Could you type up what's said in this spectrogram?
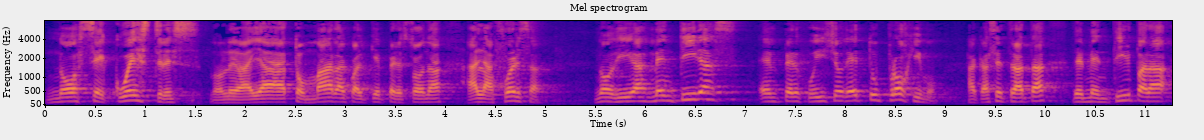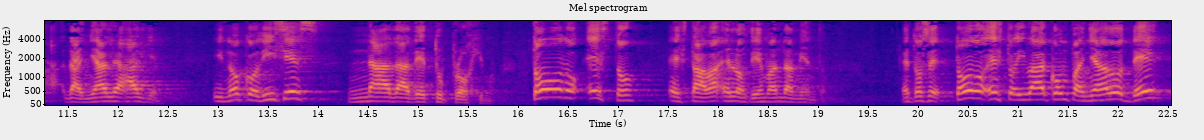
no secuestres, no le vaya a tomar a cualquier persona a la fuerza. No digas mentiras en perjuicio de tu prójimo. Acá se trata de mentir para dañarle a alguien. Y no codicies nada de tu prójimo. Todo esto estaba en los diez mandamientos. Entonces, todo esto iba acompañado de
